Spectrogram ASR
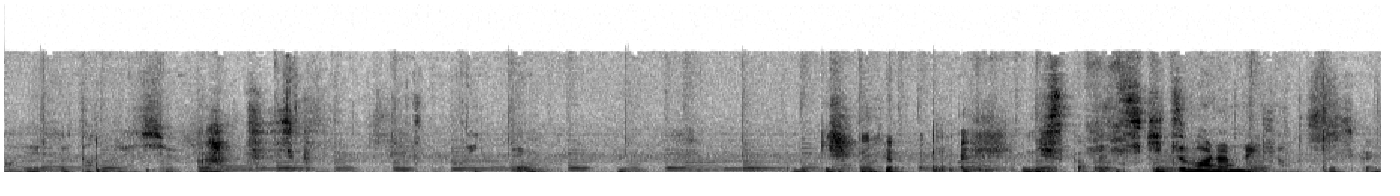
かえ歌の練習。あ確かに。でもえこれ綺麗になったいいですか？だって敷き詰まらないじゃん確かに。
